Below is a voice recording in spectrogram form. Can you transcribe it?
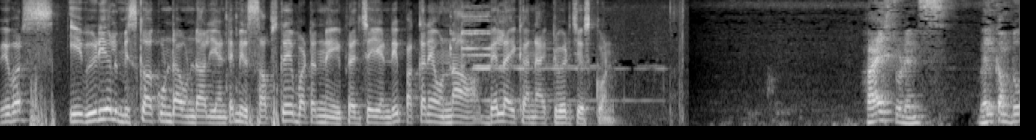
వివర్స్ ఈ వీడియోలు మిస్ కాకుండా ఉండాలి అంటే మీరు సబ్స్క్రైబ్ బటన్ని ప్రెస్ చేయండి. పక్కనే ఉన్న బెల్ ఐకాన్ యాక్టివేట్ చేసుకోండి. Hi students welcome to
